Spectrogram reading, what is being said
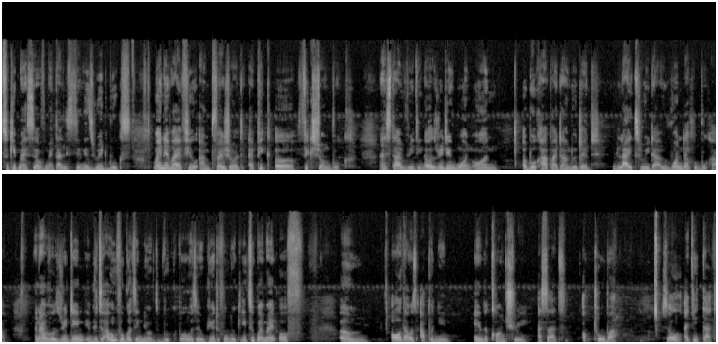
to keep myself mentally sane is read books. Whenever I feel I'm pressured, I pick a fiction book and start reading. I was reading one on a book app I downloaded, Light Reader, a wonderful book app. And I was reading a bit. I won't forget the name of the book, but it was a beautiful book. It took my mind off um, all that was happening in the country as at October. So I did that.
